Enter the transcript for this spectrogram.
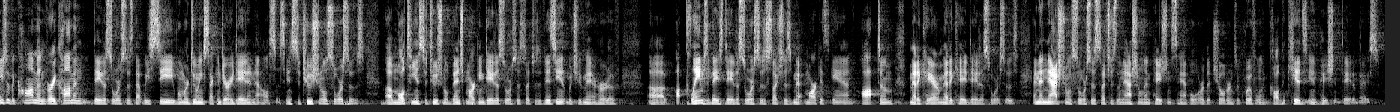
These are the common, very common data sources that we see when we're doing secondary data analysis. Institutional sources, uh, multi-institutional benchmarking data sources such as Vizient, which you may have heard of, uh, claims-based data sources such as MarketScan, Optum, Medicare, Medicaid data sources, and then national sources such as the National Inpatient Sample or the children's equivalent called the KIDS Inpatient Database.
